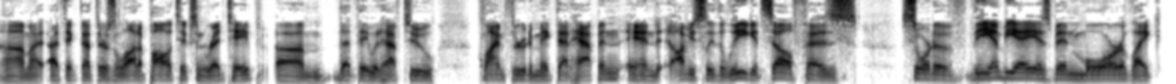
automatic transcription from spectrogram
Um, I, I, think that there's a lot of politics and red tape um, that they would have to climb through to make that happen. And obviously, the league itself has sort of the NBA has been more like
